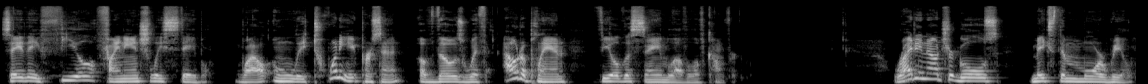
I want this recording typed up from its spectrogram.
say they feel financially stable, while only 28% of those without a plan feel the same level of comfort. Writing out your goals makes them more real.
